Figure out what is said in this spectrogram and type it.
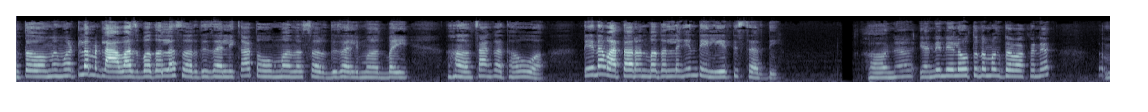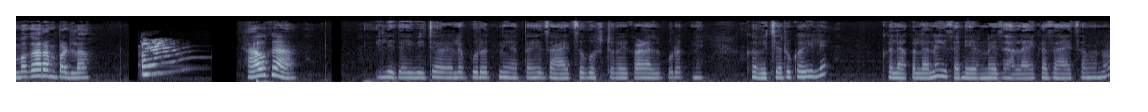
तर मी म्हटलं म्हटलं आवाज बदलला सर्दी झाली का? तो मला सर्दी झाली म्हणत बाई हा सांगत हो. ते ना वातावरण बदललं की तेली येते सर्दी. हो ना यांनी नेलं होतं ना मग दवाखान्यात? मग आराम पडला. हाव का? इले काही विचारायला पुरत नाही आता हे जायचं गोष्ट काही कळायला पुरत नाही. का विचारू का इले? कला कला नाही निर्णय झालाय का जायचा म्हणून?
